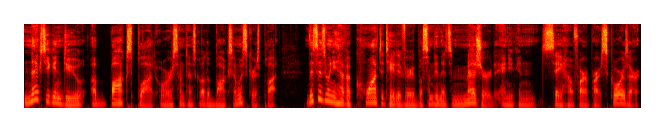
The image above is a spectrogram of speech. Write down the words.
Next, you can do a box plot, or sometimes called a box and whiskers plot. This is when you have a quantitative variable, something that's measured, and you can say how far apart scores are.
